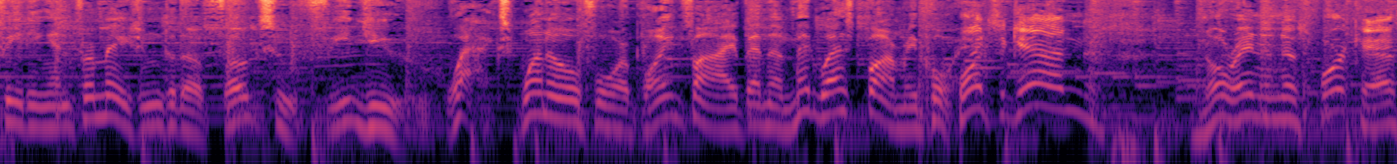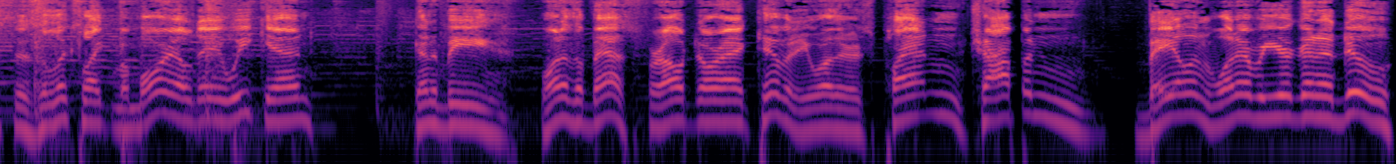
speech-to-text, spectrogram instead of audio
feeding information to the folks who feed you. Wax 104.5 and the Midwest Farm Report. Once again, no rain in this forecast as it looks like Memorial Day weekend going to be one of the best for outdoor activity, whether it's planting, chopping, baling, whatever you're going to do,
